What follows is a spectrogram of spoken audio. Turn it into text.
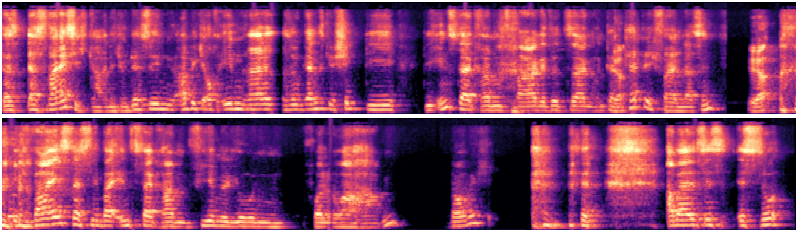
Das, das weiß ich gar nicht. Und deswegen habe ich auch eben gerade so ganz geschickt die, die Instagram-Frage sozusagen unter den ja. Teppich fallen lassen. Ja. ich weiß, dass wir bei Instagram vier Millionen Follower haben, glaube ich. Aber es ist, ist so,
